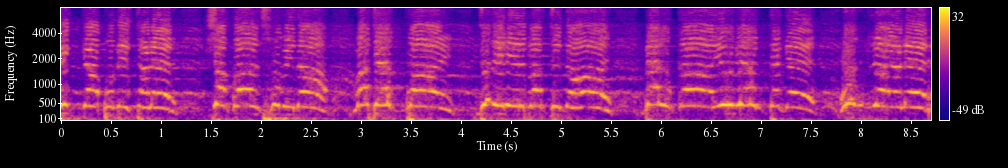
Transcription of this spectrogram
শিক্ষা প্রতিষ্ঠানের সকল সুবিধা মাজেদ পাই যদি নির্বাচিত হয়, বেলকা ইউনিয়ন থেকে উন্নয়নের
